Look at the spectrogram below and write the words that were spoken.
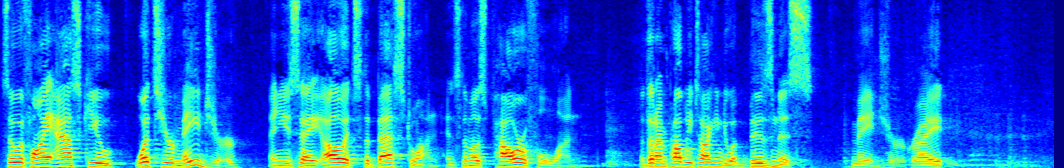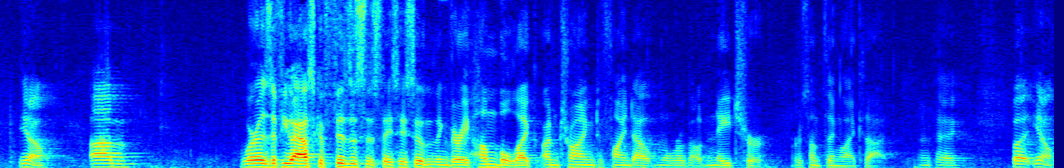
So if I ask you, what's your major? And you say, oh, it's the best one, it's the most powerful one, then I'm probably talking to a business major, right? You know. Um, whereas if you ask a physicist, they say something very humble, like, I'm trying to find out more about nature, or something like that. Okay? But, you know,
